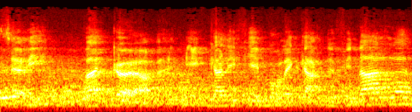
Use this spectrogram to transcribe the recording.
Série, vainqueur et qualifié pour les quarts de finale,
